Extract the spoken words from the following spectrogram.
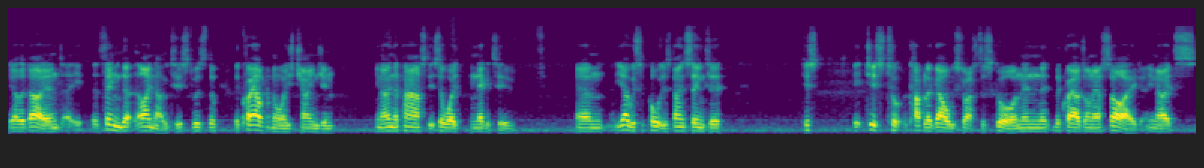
the other day, and uh, the thing that I noticed was the, the crowd noise changing. You know, in the past it's always been negative. Um, Yeovil supporters don't seem to just. It just took a couple of goals for us to score, and then the, the crowd's on our side. You know, it's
